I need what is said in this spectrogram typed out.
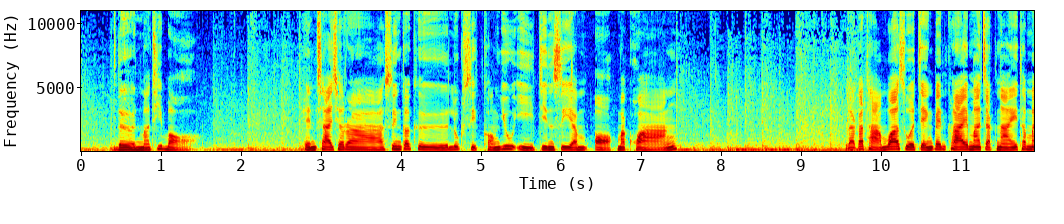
ำเดินมาที่บ่อ เห็นชายชราซึ่งก็คือลูกศิษย์ของยู่อีจินเซียมออกมาขวาง แล้วก็ถามว่าสัวเจ๋งเป็นใครมาจากไหนทำไม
